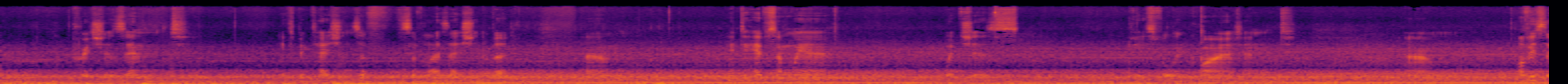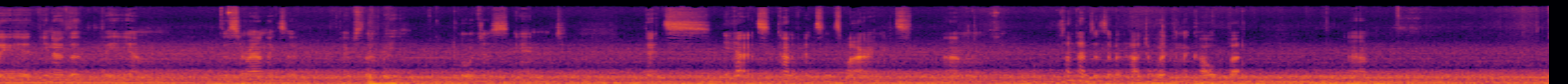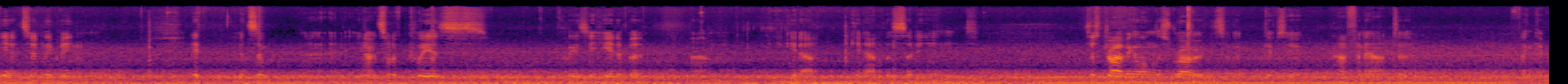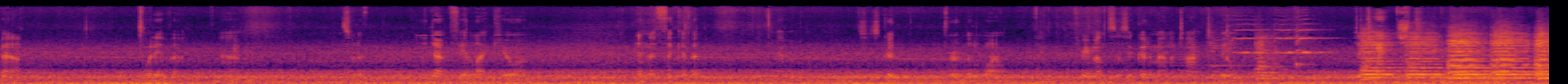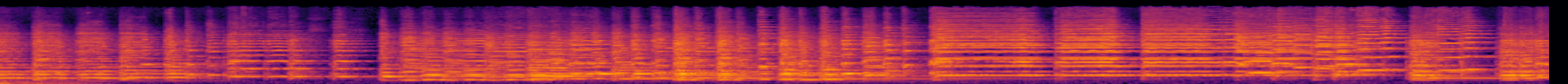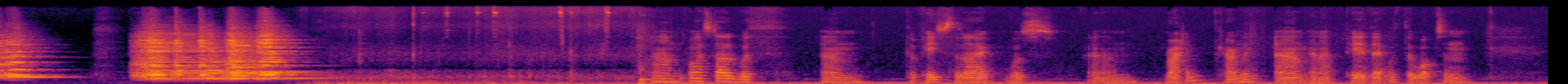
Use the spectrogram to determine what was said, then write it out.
pressures and expectations of civilization a bit, um, and to have somewhere which is peaceful and quiet and um, obviously you know the the um, the surroundings are absolutely gorgeous and that's yeah it's kind of it's inspiring it's um, sometimes it's a bit hard to work in the cold but um, yeah it's certainly been it it's a you know it sort of clears clears your head a bit um, you get out get out of the city and just driving along this road sort of gives you half an hour to think about whatever. Um, sort of, you don't feel like you're in the thick of it, um, which is good for a little while. I think three months is a good amount of time to be detached. Was um, writing currently, um, and I paired that with the Watson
